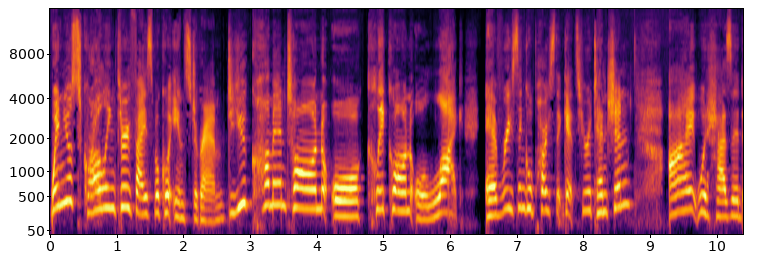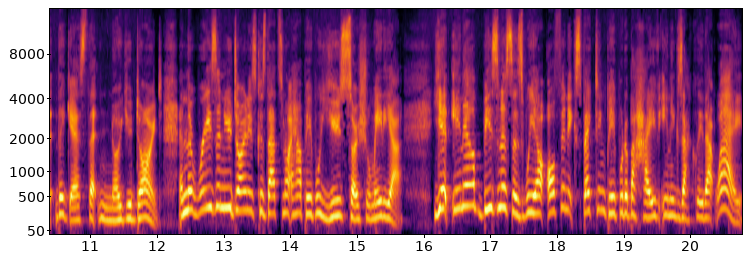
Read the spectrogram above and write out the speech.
When you're scrolling through Facebook or Instagram, do you comment on or click on or like every single post that gets your attention? I would hazard the guess that no, you don't. And the reason you don't is because that's not how people use social media. Yet in our businesses, we are often expecting people to behave in exactly that way.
